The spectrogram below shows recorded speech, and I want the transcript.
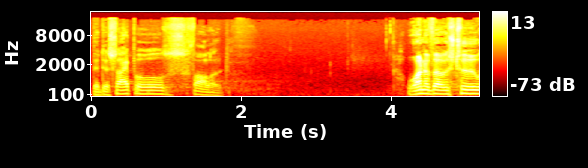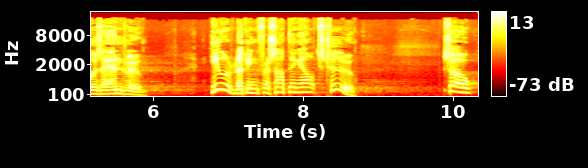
the disciples followed. One of those two was Andrew. He was looking for something else too. So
